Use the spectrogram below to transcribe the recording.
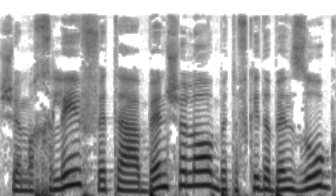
שמחליף את הבן שלו בתפקיד הבן זוג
